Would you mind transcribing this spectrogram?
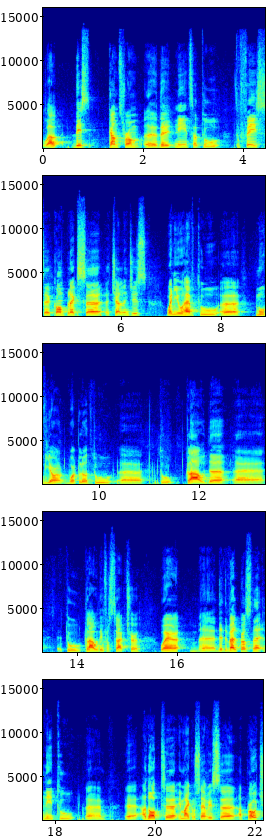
well, this comes from uh, the needs to, to face uh, complex uh, challenges when you have to uh, move your workload to, uh, to, cloud, uh, to cloud infrastructure, where the developers need to adopt a microservice approach,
